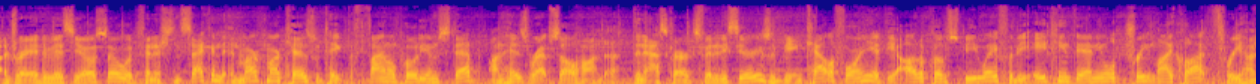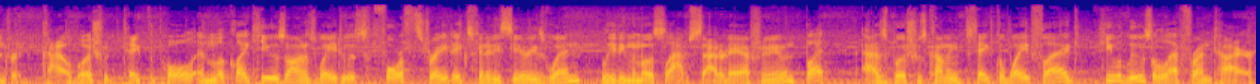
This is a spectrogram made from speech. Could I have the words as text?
Andrea Dovizioso would finish in second, and Marc Marquez would take the final podium step on his Repsol Honda. The NASCAR Xfinity Series would be in California at the Auto Club Speedway for the 18th annual Treat My Clot 300. Kyle Busch would take the pole and look like he was on his way to his fourth straight Xfinity Series win, leading the most laps Saturday afternoon, but as Busch was coming to take the white flag, he would lose a left front tire.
